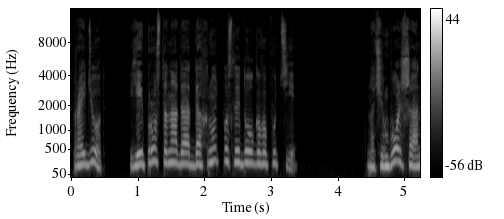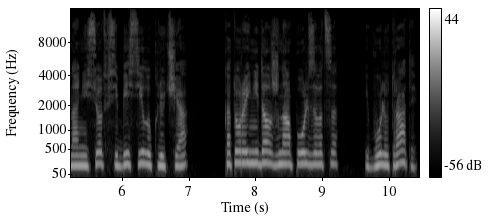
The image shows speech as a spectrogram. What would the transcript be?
пройдет. Ей просто надо отдохнуть после долгого пути. Но чем больше она несет в себе силу ключа, которой не должна пользоваться, и боль утраты,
